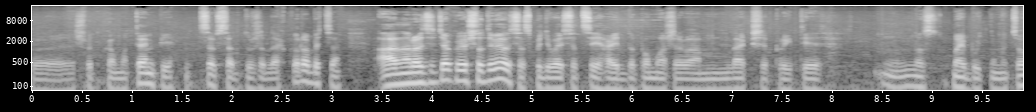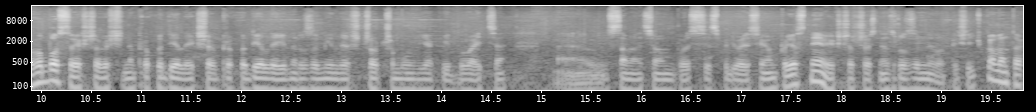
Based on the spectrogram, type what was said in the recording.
в е, швидкому темпі. Це все дуже легко робиться. А наразі дякую, що дивилися. Сподіваюся, цей гайд допоможе вам легше пройти м, на майбутньому цього боса, якщо ви ще не проходили, якщо ви проходили і не розуміли, що, чому, як відбувається е, саме на цьому босі. Сподіваюся, я вам пояснив. Якщо щось не зрозуміло, пишіть в коментах.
